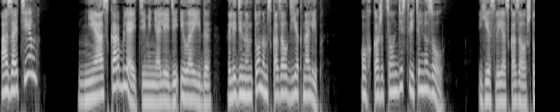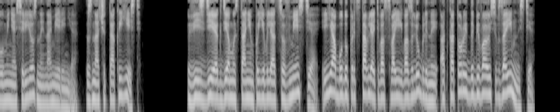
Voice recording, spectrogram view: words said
а затем...» «Не оскорбляйте меня, леди Илаида», — ледяным тоном сказал Дьек Налип. «Ох, кажется, он действительно зол. Если я сказал, что у меня серьезные намерения, значит, так и есть. Везде, где мы станем появляться вместе, я буду представлять вас своей возлюбленной, от которой добиваюсь взаимности.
